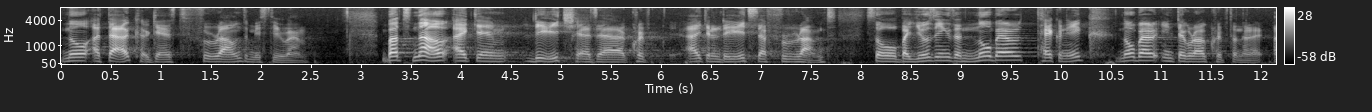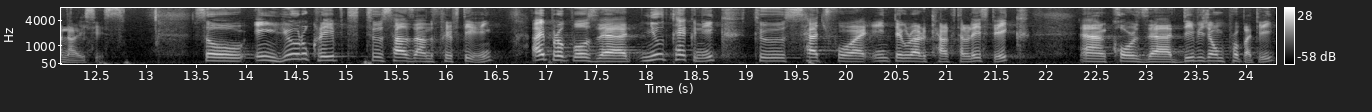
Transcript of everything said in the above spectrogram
no attack against full round Misty 1. But now I can reach as a crypt I can reach the full round. So by using the novel technique, novel integral cryptanalysis. So in Eurocrypt 2015, I proposed a new technique to search for integral characteristic and called the division property.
